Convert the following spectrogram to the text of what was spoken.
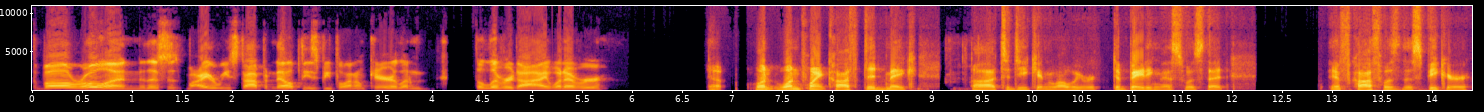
the ball rolling. This is why are we stopping to help these people? I don't care. Let them deliver, die, whatever. Yep. One one point Koth did make uh, to Deacon while we were debating this was that if Koth was the speaker,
